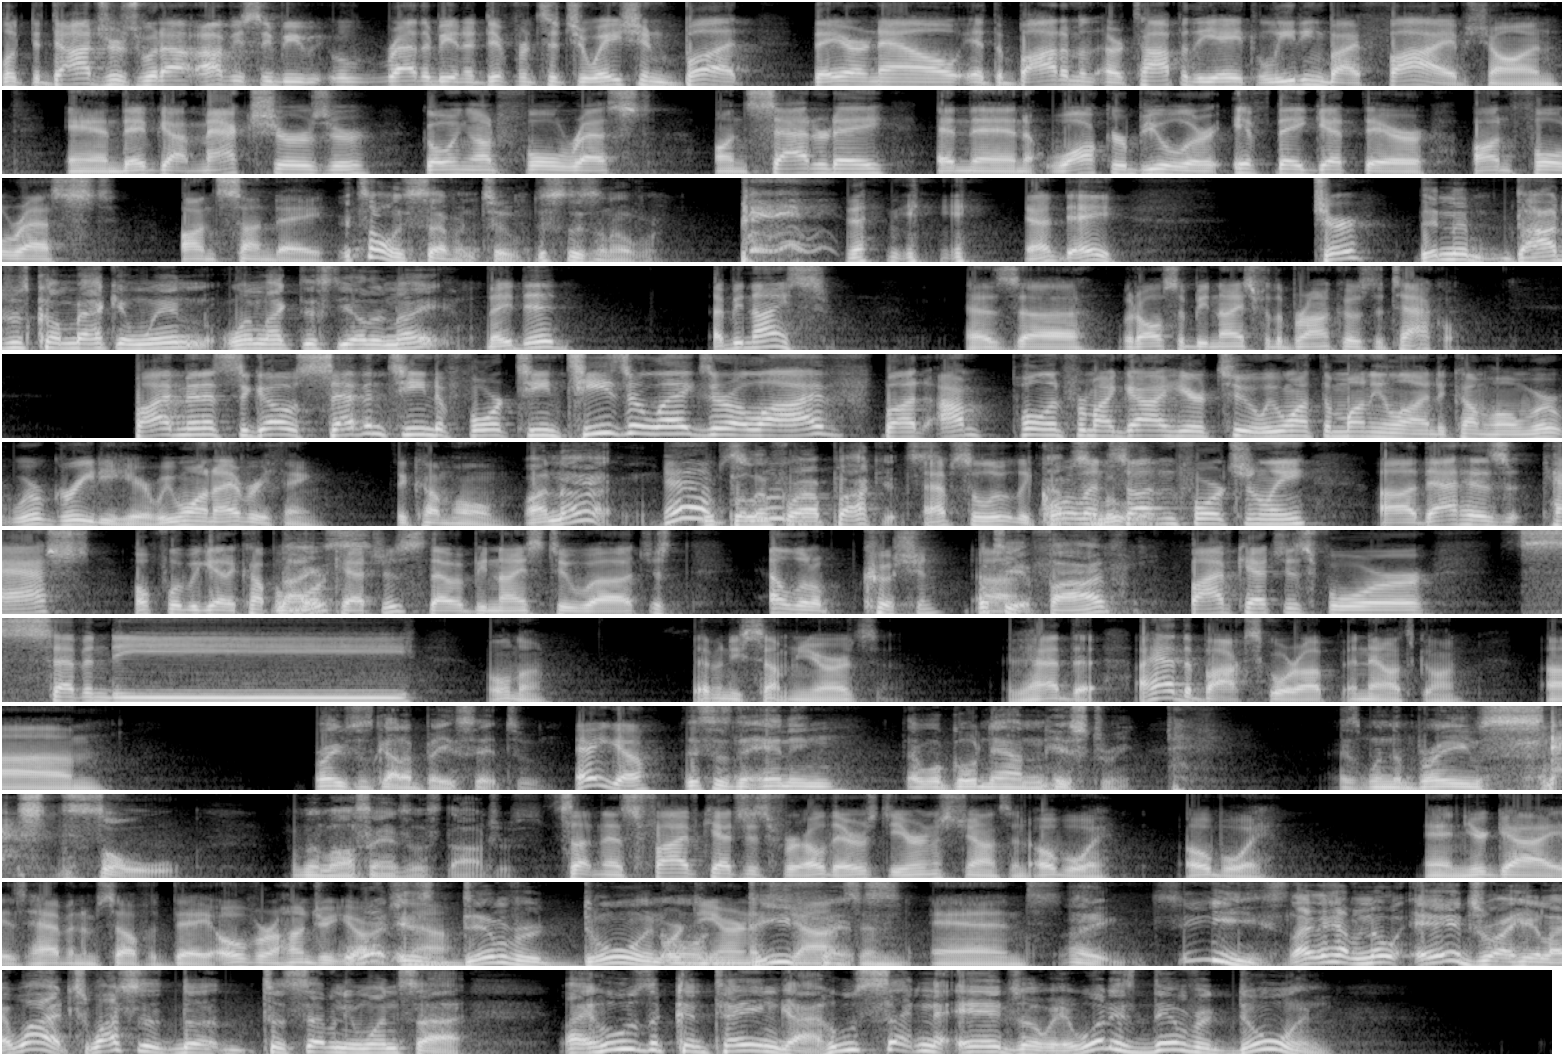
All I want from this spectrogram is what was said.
look, the Dodgers would obviously be rather be in a different situation, but they are now at the bottom or top of the eighth, leading by five, Sean. And they've got Max Scherzer going on full rest on Saturday, and then Walker Buehler, if they get there, on full rest on Sunday. It's only 7 2. This isn't over. yeah, hey, sure, Didn't the Dodgers come back and win one like this the other night? they did. That'd be nice. As uh, would also be nice for the Broncos to tackle. Five minutes to go, 17 to 14. Teaser legs are alive, but I'm pulling for my guy here too. We want the money line to come home. We're, we're greedy here. We want everything to come home. Why not? Yeah, We're pulling for our pockets. Absolutely. Courtland Sutton, fortunately, uh, that has cashed. Hopefully, we get a couple more catches. That would be nice to uh, just a little cushion. What's Uh, he at five? Five catches for 70. Hold on. 70 something yards. I had the I had the box score up and now it's gone. Um, Braves just got a base hit too. there you go. This is the inning that will go down in history as when the Braves snatched the soul from the Los Angeles Dodgers. Sutton has five catches for oh, there's D'Ernest Johnson. Oh boy. Oh boy. And your guy is having himself a day. Over 100 yards What is now Denver doing for on D'Ernest defense? Johnson. And Like, jeez, like they have no edge right here. Like, watch, watch the, the to seventy one side. Like, who's the contain guy? Who's setting the edge over here? What is Denver doing?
